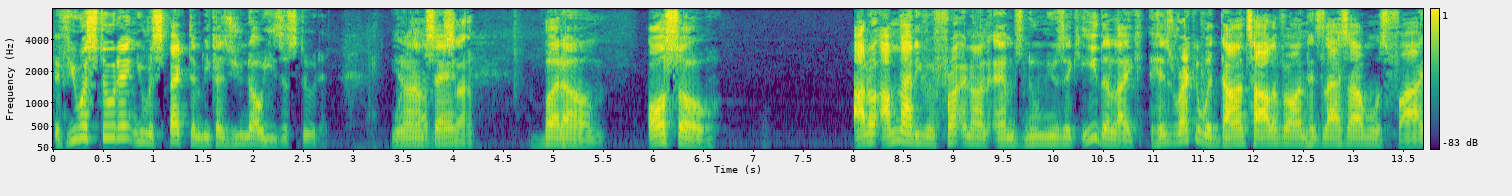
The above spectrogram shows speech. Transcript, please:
if you a student, you respect him because you know he's a student. You know what I'm saying? But um, also, I don't. I'm not even fronting on M's new music either. Like his record with Don Toliver on his last album was fire.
